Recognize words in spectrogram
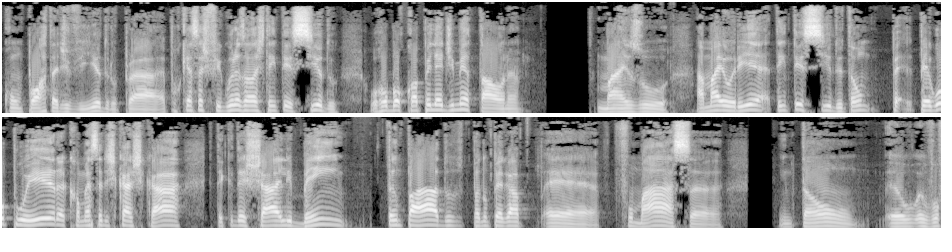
com porta de vidro para, é porque essas figuras elas têm tecido. O Robocop ele é de metal, né? Mas o, a maioria tem tecido, então pe pegou poeira, começa a descascar, tem que deixar ele bem tampado para não pegar é, fumaça. Então eu, eu, vou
